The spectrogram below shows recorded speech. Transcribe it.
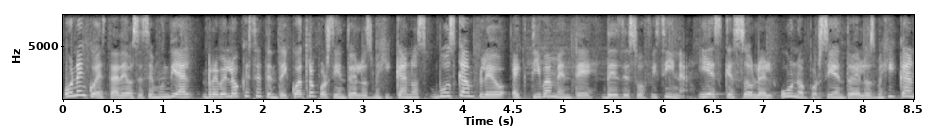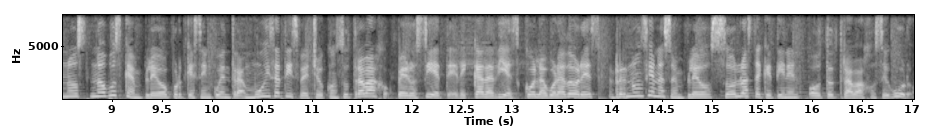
Una encuesta de OCC Mundial reveló que 74% de los mexicanos busca empleo activamente desde su oficina, y es que solo el 1% de los mexicanos no busca empleo porque se encuentra muy satisfecho con su trabajo, pero 7 de cada 10 colaboradores renuncian a su empleo solo hasta que tienen otro trabajo seguro.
